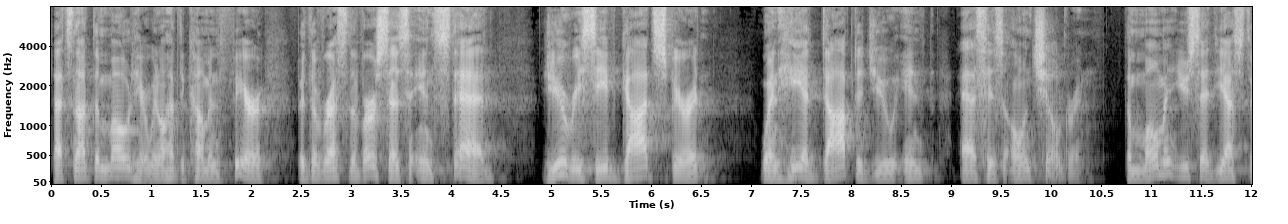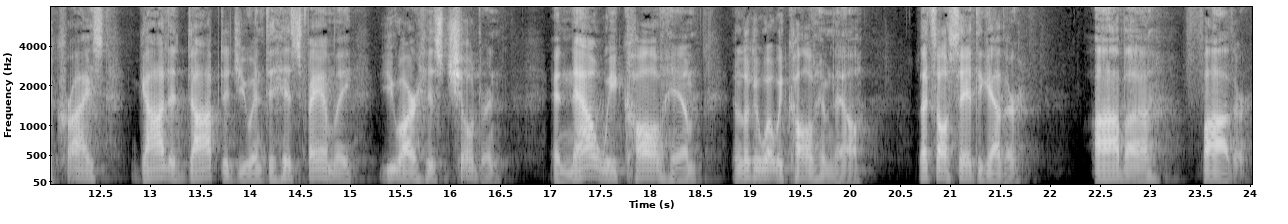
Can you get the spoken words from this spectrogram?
That's not the mode here. We don't have to come in fear. But the rest of the verse says, instead, you received God's Spirit when He adopted you in, as His own children. The moment you said yes to Christ, God adopted you into His family. You are His children. And now we call Him, and look at what we call Him now. Let's all say it together Abba, Father.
